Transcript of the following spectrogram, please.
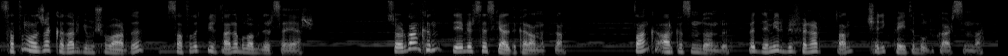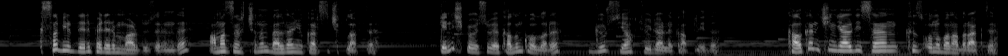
Satın alacak kadar gümüşü vardı, satılık bir tane bulabilirse eğer. Sir Duncan diye bir ses geldi karanlıktan. Tank arkasını döndü ve demir bir fener tutan çelik peyti buldu karşısında. Kısa bir deri pelerin vardı üzerinde ama zırhçının belden yukarısı çıplaktı. Geniş göğsü ve kalın kolları gür siyah tüylerle kaplıydı. Kalkan için geldiysen kız onu bana bıraktı.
